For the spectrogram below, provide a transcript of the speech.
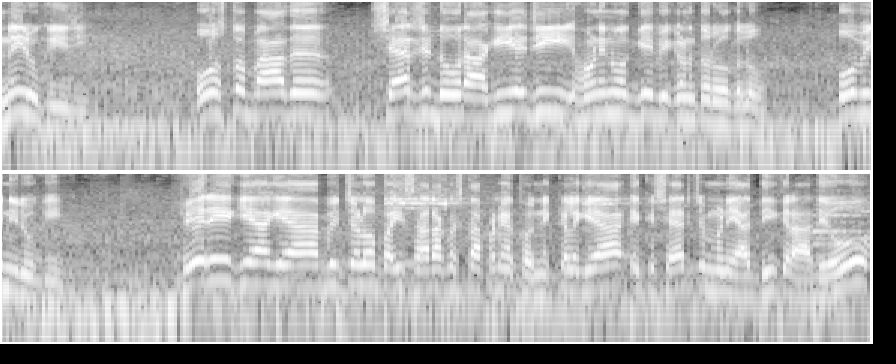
ਨਹੀਂ ਰੁਕੀ ਜੀ। ਉਸ ਤੋਂ ਬਾਅਦ ਸ਼ਹਿਰ 'ਚ ਡੋਰ ਆ ਗਈ ਹੈ ਜੀ, ਹੁਣ ਇਹਨੂੰ ਅੱਗੇ ਵਿਕਣ ਤੋਂ ਰੋਕ ਲਓ। ਉਹ ਵੀ ਨਹੀਂ ਰੁਕੀ। ਫਿਰ ਇਹ ਕਿਹਾ ਗਿਆ ਵੀ ਚਲੋ ਭਾਈ, ਸਾਰਾ ਕੁਝ ਤਾਂ ਆਪਣੇ ਹੱਥੋਂ ਨਿਕਲ ਗਿਆ, ਇੱਕ ਸ਼ਹਿਰ 'ਚ ਮਨਿਆਦੀ ਕਰਾ ਦਿਓ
